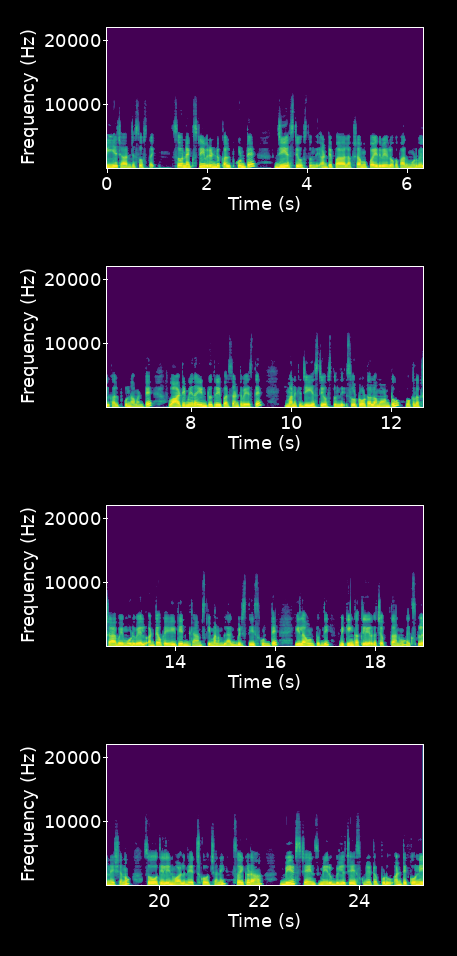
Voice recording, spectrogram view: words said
విఏ ఛార్జెస్ వస్తాయి. సో నెక్స్ట్ ఇవి రెండు కలుపుకుంటే జిఎస్టీ వస్తుంది. అంటే ప లక్ష ముప్పై ఐదు వేలు ఒక పదమూడు వేలు కలుపుకున్నామంటే వాటి మీద ఇంటూ త్రీ పర్సెంట్ వేస్తే మనకి జిఎస్టీ వస్తుంది. సో టోటల్ అమౌంట్ ఒక లక్ష యాభై మూడు వేలు అంటే ఒక ఎయిటీన్ గ్రామ్స్కి మనం బ్లాక్ బిడ్స్ తీసుకుంటే ఇలా ఉంటుంది. మీకు ఇంకా క్లియర్గా చెప్తాను ఎక్స్ప్లెనేషను సో తెలియని వాళ్ళు నేర్చుకోవచ్చని. సో ఇక్కడ బీడ్స్ చైన్స్ మీరు బిల్లు చేసుకునేటప్పుడు అంటే కొన్ని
